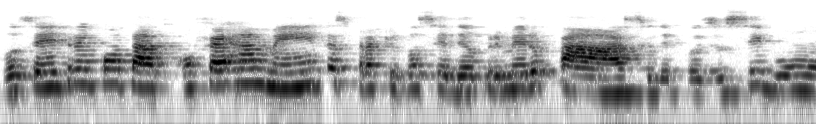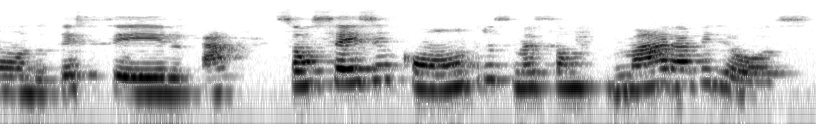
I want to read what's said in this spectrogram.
Você entra em contato com ferramentas para que você dê o primeiro passo, depois o segundo, o terceiro, tá? São seis encontros, mas são maravilhosos.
